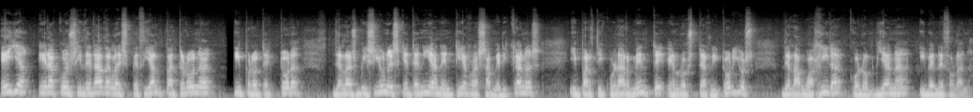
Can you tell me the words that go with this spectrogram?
Ella era considerada la especial patrona y protectora de las misiones que tenían en tierras americanas y particularmente en los territorios de la Guajira colombiana y venezolana.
